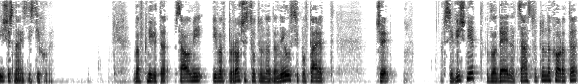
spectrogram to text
и 16 стихове. В книгата Псалми и в пророчеството на Данил си повтарят, че Всевишният владее на царството на хората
